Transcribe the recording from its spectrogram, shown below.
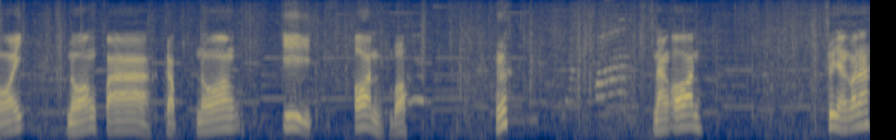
น้อย น้องปลากับน้อง อี้อ้อนบอเฮ้นางอ้อน ชื่ออย่างก็นะ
